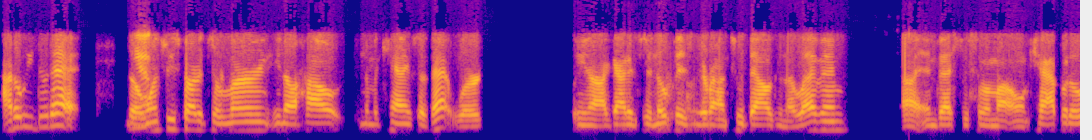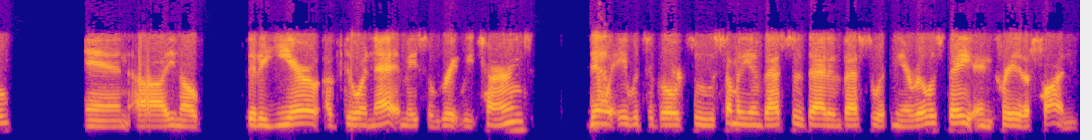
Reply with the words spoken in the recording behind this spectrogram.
How do we do that? So yep. once we started to learn, you know, how the mechanics of that work, you know, I got into the note business around 2011, uh, invested some of my own capital, and uh, you know, did a year of doing that and made some great returns. Then yep. we're able to go to some of the investors that invested with me in real estate and created a fund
